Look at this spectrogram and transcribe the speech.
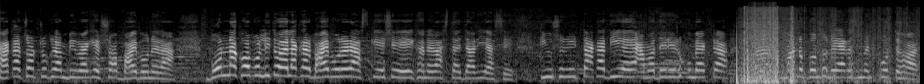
ঢাকা, চট্টগ্রাম বিভাগের সব ভাই বোনেরা, বন্যা কবলিত এলাকার ভাই বোনেরা আজকে এসে এখানে রাস্তায় দাঁড়িয়ে আছে। টিউশনির টাকা দিয়ে আমাদের এরকম একটা মানববন্ধনের অ্যারেঞ্জমেন্ট করতে হয়।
